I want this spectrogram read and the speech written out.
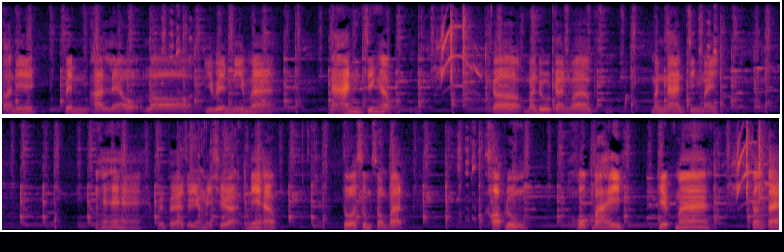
ตอนนี้เป็นพันแล้วรออีเวนต์นี้มานานจริง ๆครับ ก็มาดูกันว่ามันนานจริงไหมเพื่อนๆอาจจะยังไม่เชื่อ นี่ครับ ตัวสุ่มสมบัติ ขอบรุ้ง6ใบ เก็บมาตั้งแต่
